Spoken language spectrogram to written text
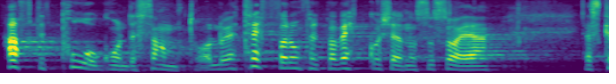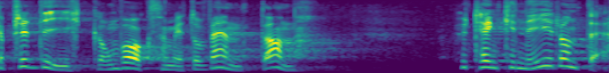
Haft ett pågående samtal. Och jag träffade dem för ett par veckor sedan och så sa jag jag ska predika om vaksamhet och väntan. Hur tänker ni runt det?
